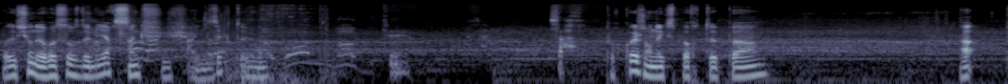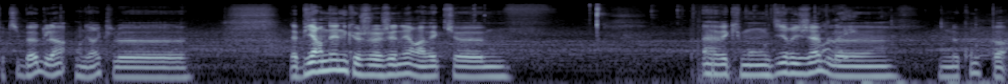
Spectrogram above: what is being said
Production de ressources de bière, 5 fûts, exactement. Ça. Pourquoi j'en exporte pas petit bug là, on dirait que le... La bière naine que je génère avec... euh, Avec mon dirigeable euh, ne compte pas.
